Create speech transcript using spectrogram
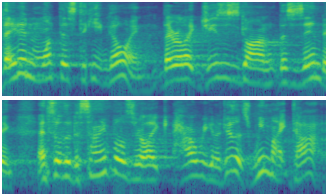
they didn't want this to keep going. They were like, Jesus is gone, this is ending. And so the disciples are like, how are we going to do this? We might die.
